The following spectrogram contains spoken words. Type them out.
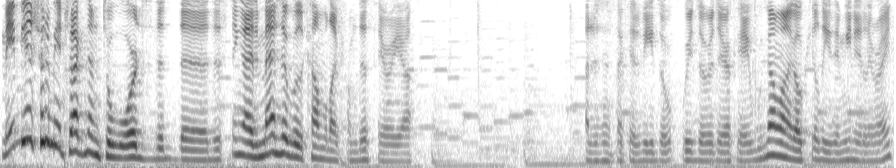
Maybe I shouldn't be attracting them towards the, the this thing. I'd imagine it will come like from this area. I just infected weeds, weeds over there. Okay, we kind of want to go kill these immediately, right?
